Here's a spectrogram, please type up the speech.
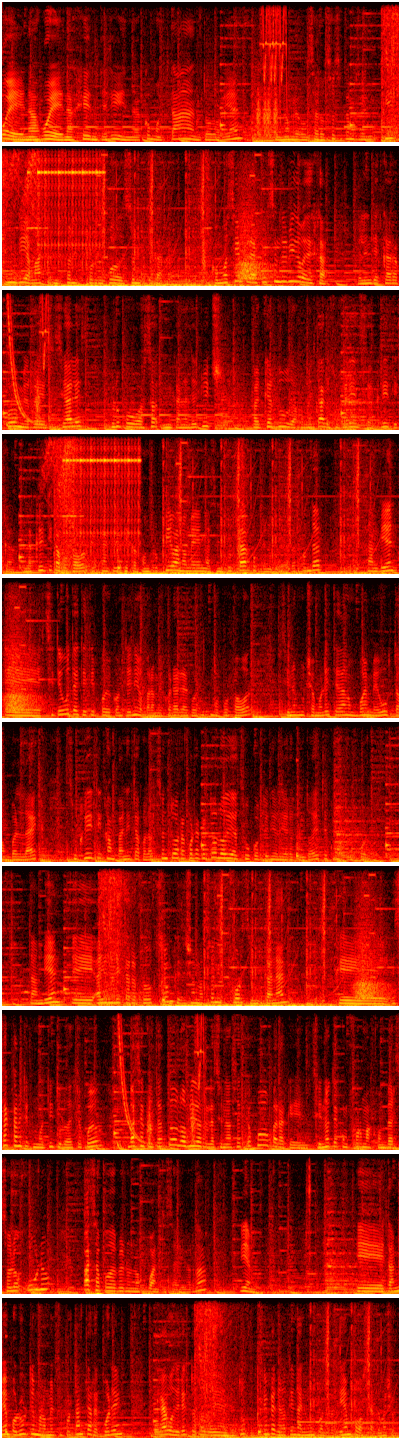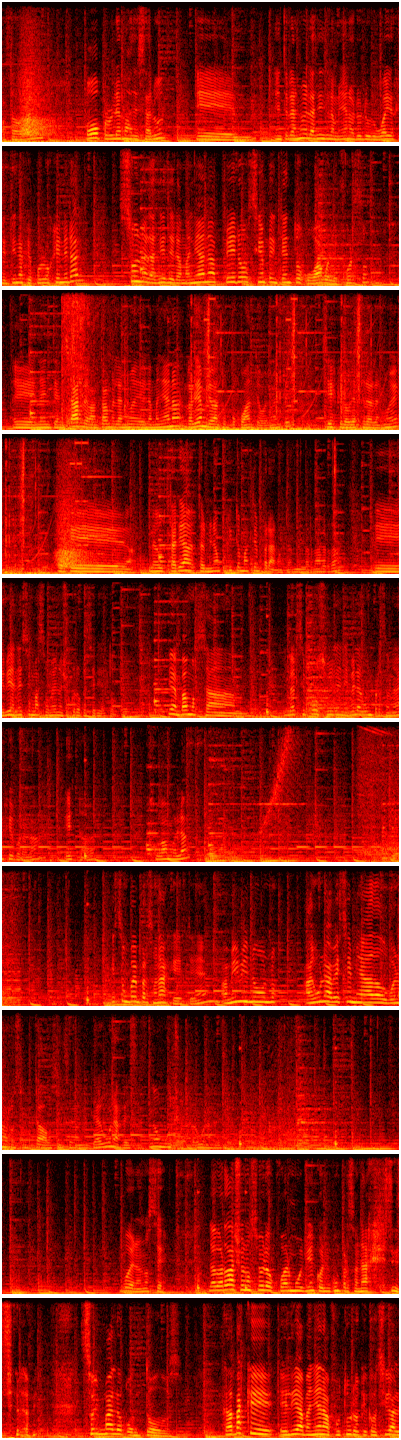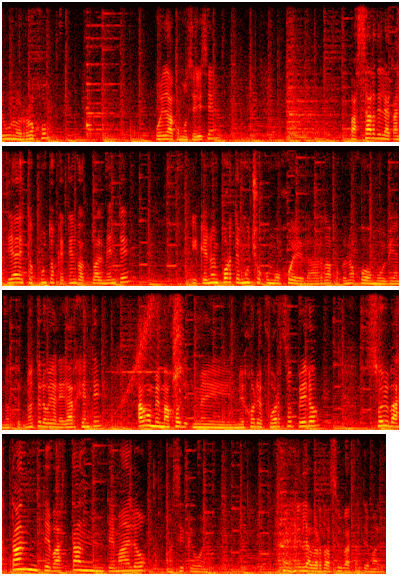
Buenas, buenas, gente linda, ¿cómo están? ¿Todo bien? Mi nombre es Gonzalo Sosa, estamos en un día más en Sonic por un juego de Sonic de carrera. Como siempre, en la descripción del video voy a dejar el link de descarga juego, mis redes sociales, grupo WhatsApp, mi canal de Twitch. Cualquier duda, comentario, sugerencia, crítica. Las críticas, por favor, que sean críticas constructivas, no me vengas a insultar porque no voy responder. También, eh, si te gusta este tipo de contenido para mejorar el algoritmo, por favor, si no es mucha molestia, dan un buen me gusta, un buen like, suscríbete, campanita con la opción todo. Recuerda que todos los días subo contenido diario, tanto de este como otros juegos. También eh, hay una lista de reproducción que se llama Sonic Force en mi canal, exactamente como el título de este juego, vas a encontrar todos los videos relacionados a este juego para que si no te conformas con ver solo uno, vas a poder ver unos cuantos ahí, ¿verdad? Bien. Eh, también por último, lo menos importante, recuerden que hago directo todo el en YouTube, siempre que no tenga ningún contratiempo, o sea que me haya pasado algo, o problemas de salud, eh, entre las 9 y las 10 de la mañana horario Uruguay Argentina, que por lo general son a las 10 de la mañana, pero siempre intento o hago el esfuerzo eh, de intentar levantarme a las 9 de la mañana. En realidad me levanto un poco antes, obviamente, si es que lo voy a hacer a las 9, porque me gustaría terminar un poquito más temprano también, ¿verdad? ¿verdad? bien, eso más o menos yo creo que sería todo. Bien, vamos a ver si puedo subir de nivel algún personaje por acá. Esta, a ver. Subámosla. Es un buen personaje este, ¿eh? A mí no, no, algunas veces me ha dado buenos resultados, sinceramente. Algunas veces, no mucho, pero algunas veces. Bueno, no sé. La verdad yo no suelo jugar muy bien con ningún personaje, sinceramente. Soy malo con todos. Capaz que el día de mañana futuro que consiga alguno rojo pueda, como se dice, pasar de la cantidad de estos puntos que tengo actualmente y que no importe mucho cómo juegue, la verdad, porque no juego muy bien. No te, lo voy a negar, gente. Hago mi mejor, mi mejor esfuerzo, pero soy bastante, bastante malo. Así que bueno, la verdad, soy bastante malo.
